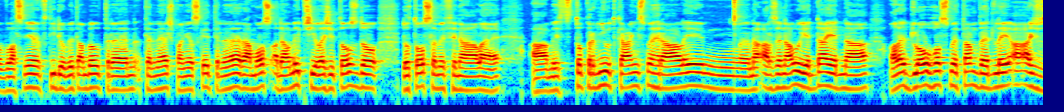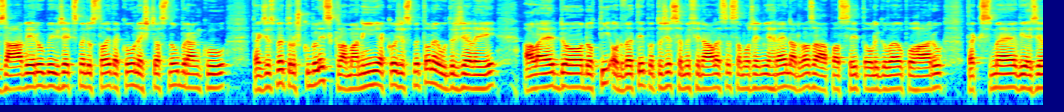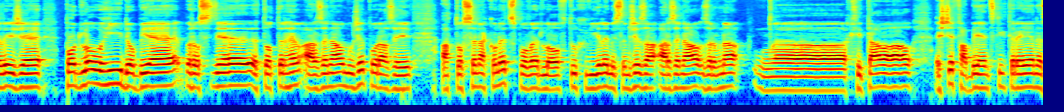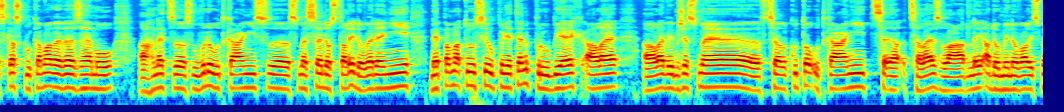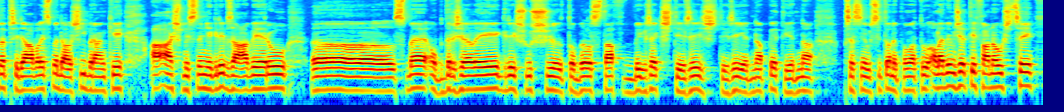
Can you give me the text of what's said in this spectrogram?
vlastně v té době tam byl trén, trenér, španělský trenér Ramos a dal mi příležitost do, do toho semifinále a my to první utkání jsme hráli mm, na Arsenalu 1-1, ale dlouho jsme tam vedli a až v závěru bych řekl, jsme dostali takovou nešťastnou branku, takže jsme trošku byli zklamaný, jako že jsme to neudrželi, ale do, do té odvety, protože semifinále se samozřejmě hraje na dva zápasy toho ligového poháru, tak jsme věřili, že po dlouhé době prostě Tottenham Arsenal může porazit a to se nakonec povedlo v tu chvíli. Myslím, že za Arsenal zrovna uh, chytával ještě Fabiensky, který je dneska s klukama ve Vezhemu a hned z úvodu utkání jsme se dostali do vedení. Nepamatuju si úplně ten průběh, ale, ale vím, že jsme v celku to utkání celé zvládli a dominovali jsme, přidávali jsme další branky a až myslím někdy v závěru uh, jsme obdrželi, když už to byl stav, bych řekl 4, 4, 1, 5, 1, přesně už si to nepamatuju, ale vím, že ty fanoušci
